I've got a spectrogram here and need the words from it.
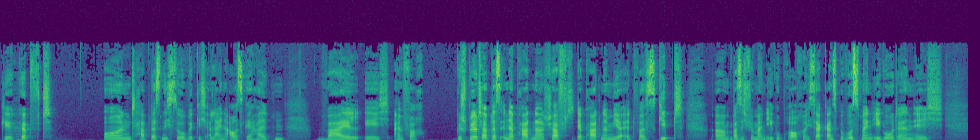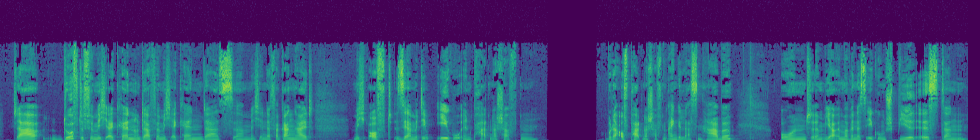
gehüpft und habe das nicht so wirklich alleine ausgehalten, weil ich einfach gespürt habe, dass in der Partnerschaft der Partner mir etwas gibt, ähm, was ich für mein Ego brauche. Ich sage ganz bewusst mein Ego, denn ich da durfte für mich erkennen und darf für mich erkennen, dass ähm, ich in der Vergangenheit mich oft sehr mit dem Ego in Partnerschaften oder auf Partnerschaften eingelassen habe. Und ähm, ja, immer wenn das Ego im Spiel ist, dann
